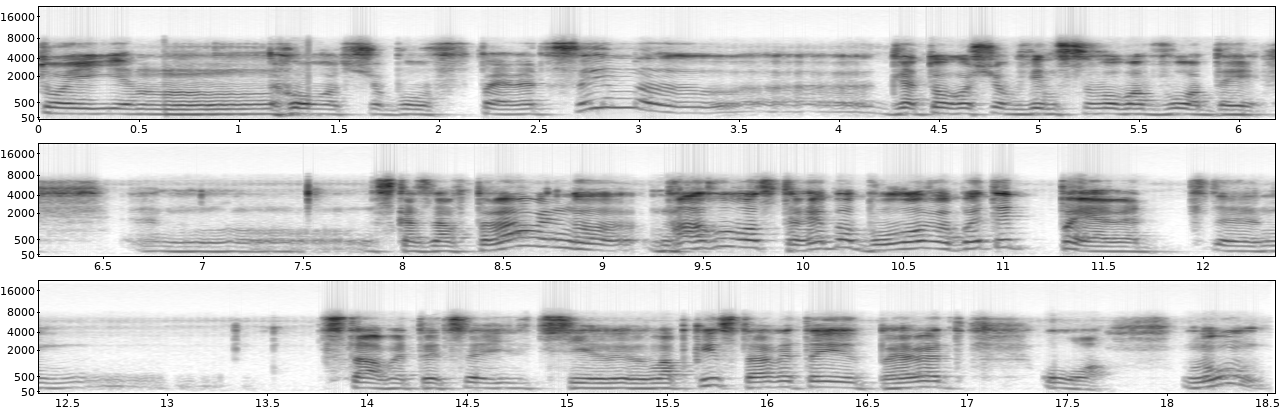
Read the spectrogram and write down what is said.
той м, голос, що був перед цим, е, для того, щоб він слово води ем, сказав правильно, наголос треба було робити перед. ем, Ставити цей, ці лапки, ставити перед О. Ну,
